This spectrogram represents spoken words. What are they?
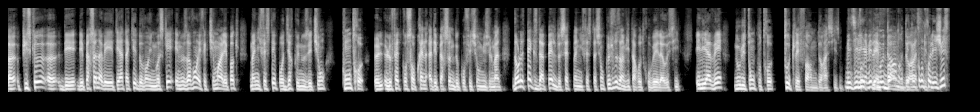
Euh, puisque euh, des, des, personnes avaient été attaquées devant une mosquée et nous avons effectivement à l'époque manifesté pour dire que nous étions contre euh, le fait qu'on s'en prenne à des personnes de confession musulmane. Dans le texte d'appel de cette manifestation, que je vous invite à retrouver là aussi, il y avait « Nous luttons contre toutes les formes de racisme. Mais il y avait des mots d'ordre contre les juifs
